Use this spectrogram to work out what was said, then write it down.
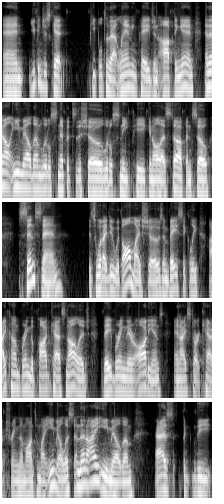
and you can just get people to that landing page and opting in. And then I'll email them little snippets of the show, little sneak peek, and all that stuff. And so since then, it's what I do with all my shows. And basically, I come bring the podcast knowledge, they bring their audience, and I start capturing them onto my email list. And then I email them as the, the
